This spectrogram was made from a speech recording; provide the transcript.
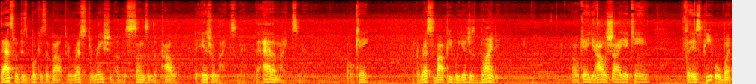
That's what this book is about the restoration of the sons of the power, the Israelites, man, the Adamites, man. Okay? But the rest of our people, you're just blinded. Okay? Yahweh Shai came for his people, but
